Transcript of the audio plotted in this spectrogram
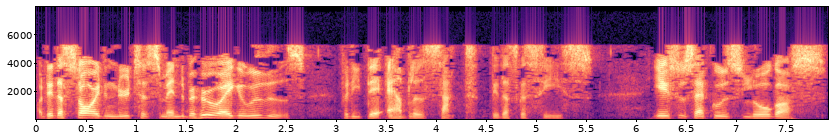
Og det, der står i det nye testamente, behøver ikke udvides, fordi det er blevet sagt, det der skal siges. Jesus er Guds logos,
